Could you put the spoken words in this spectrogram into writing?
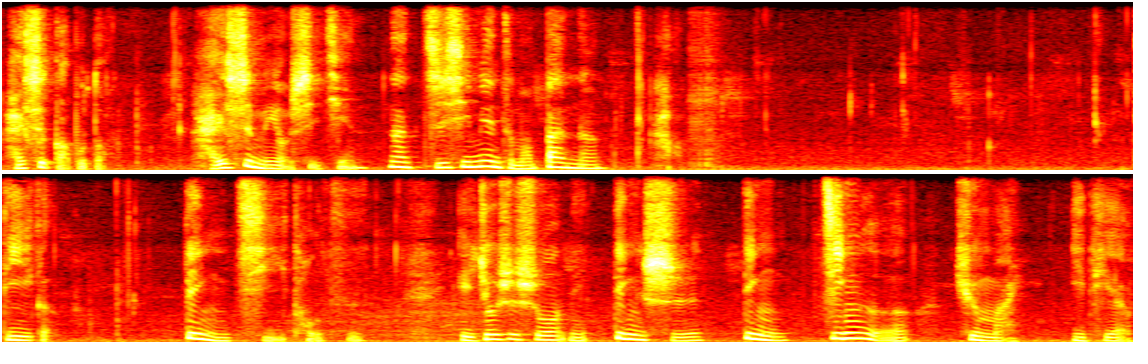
还是搞不懂，还是没有时间，那执行面怎么办呢？好，第一个，定期投资，也就是说，你定时定金额去买 ETF。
